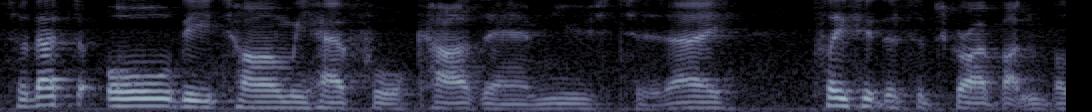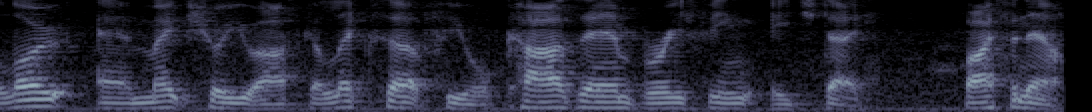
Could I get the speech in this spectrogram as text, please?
So that's all the time we have for Carzam news today. Please hit the subscribe button below and make sure you ask Alexa for your Carzam briefing each day. Bye for now.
